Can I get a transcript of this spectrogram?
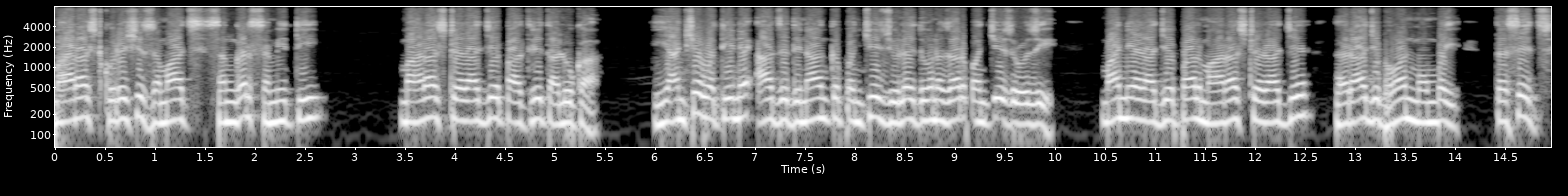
महाराष्ट्र कुरेशी समाज संघर्ष समिती महाराष्ट्र राज्य पाथरी तालुका यांच्या वतीने आज दिनांक पंचवीस जुलै दोन हजार पंचवीस रोजी मान्य राज्यपाल महाराष्ट्र राज्य राजभवन मुंबई तसेच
